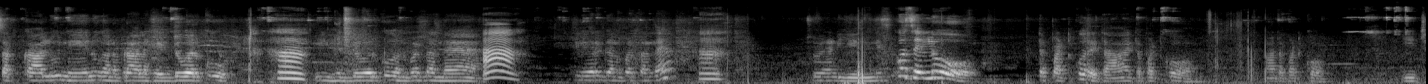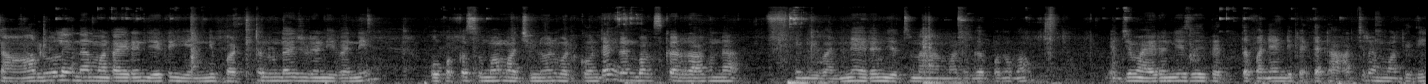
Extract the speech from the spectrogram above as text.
చక్కాలు నేను కనపడాలి. హెడ్ వరకు. ఈ హెడ్ వరకు కనపడుతుందా. క్లియర్ కనపడుతుందా. చూడండి ఎన్ని ఇసుకో సెల్లు. ఇట్ట పట్టుకోరేట ఇట్ట పట్టుకో. మాట పట్టుకో. ఈ చాలా రోజులు అయిందనమాట ఐరన్ చేయక ఎన్ని బట్టలు ఉన్నాయి చూడండి ఇవన్నీ. ఓ పక్క సుమ మా చిన్నోని పట్టుకుంటే ఐరన్ బాక్స్ కాడ రాకుండా నేను ఇవన్నీ ఐరన్ చేస్తున్నాను అనమాట గప్ప గప్ప నిజం ఐరన్ చేసేది పెద్ద పని అండి పెద్ద టార్చర్ అనమాట ఇది.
